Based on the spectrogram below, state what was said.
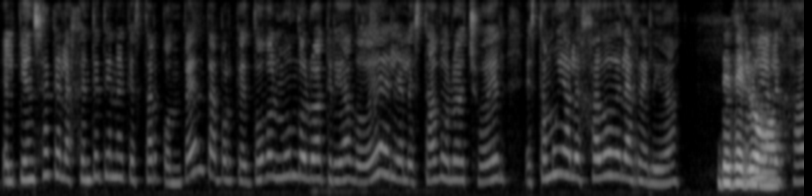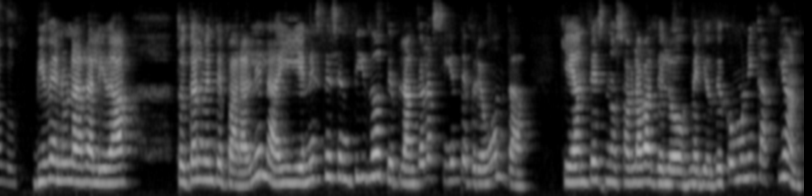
él piensa que la gente tiene que estar contenta porque todo el mundo lo ha criado él y el Estado lo ha hecho él, está muy alejado de la realidad. Desde luego, vive en una realidad totalmente paralela y en este sentido te planteo la siguiente pregunta que antes nos hablabas de los medios de comunicación.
